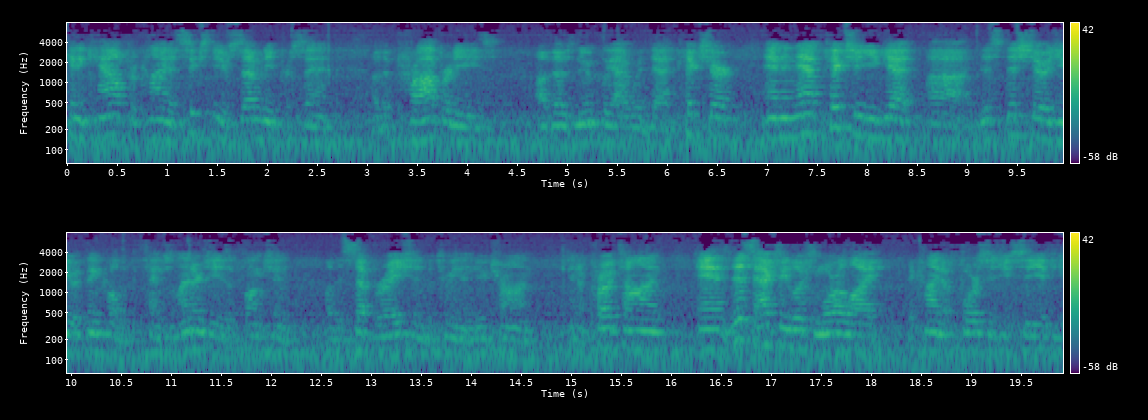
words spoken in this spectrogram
can account for kind of 60 or 70 percent of the properties of those nuclei with that picture. And in that picture, you get uh, this. This shows you a thing called the potential energy as a function of the separation between a neutron and a proton. And this actually looks more like the kind of forces you see if you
